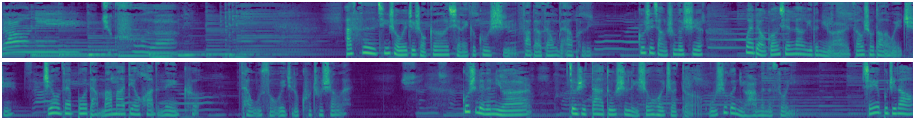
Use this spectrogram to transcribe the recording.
到你就哭了。阿四亲手为这首歌写了一个故事，发表在我们的 App 里。故事讲述的是，外表光鲜亮丽的女儿遭受到了委屈，只有在拨打妈妈电话的那一刻。才无所畏惧的哭出声来。故事里的女儿，就是大都市里生活着的无数个女孩们的缩影。谁也不知道，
